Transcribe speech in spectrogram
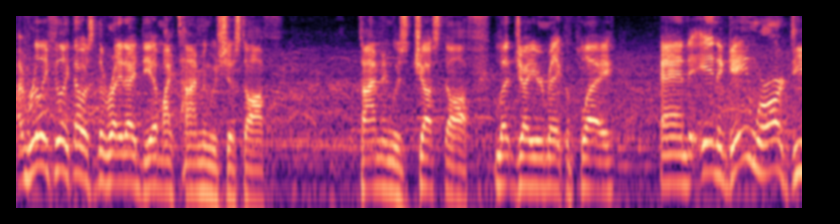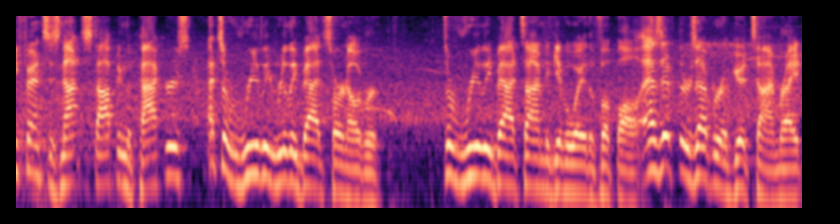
I really feel like that was the right idea. My timing was just off. Timing was just off. Let Jaire make a play. And in a game where our defense is not stopping the Packers, that's a really, really bad turnover. It's a really bad time to give away the football. As if there's ever a good time, right?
